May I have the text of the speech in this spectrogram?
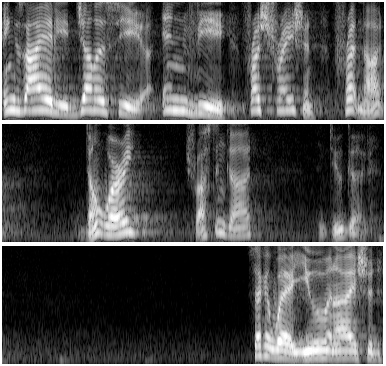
Anxiety, jealousy, envy, frustration. Fret not. Don't worry. Trust in God and do good. Second way you and I should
